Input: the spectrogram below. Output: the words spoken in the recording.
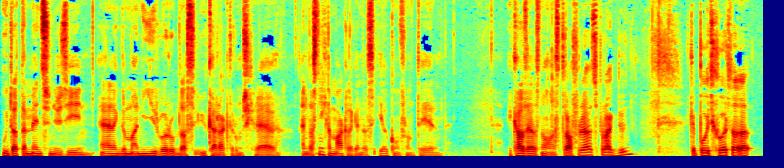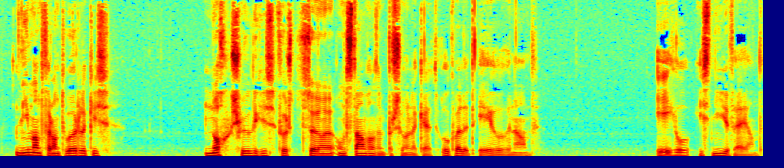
hoe dat de mensen nu zien. Eigenlijk de manier waarop dat ze je karakter omschrijven. En dat is niet gemakkelijk en dat is heel confronterend. Ik ga zelfs nog een strafferuitspraak doen. Ik heb ooit gehoord dat niemand verantwoordelijk is, nog schuldig is voor het eh, ontstaan van zijn persoonlijkheid, ook wel het ego genaamd. Ego is niet je vijand,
